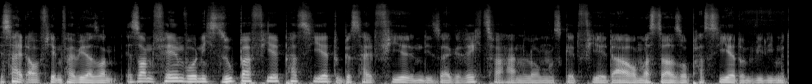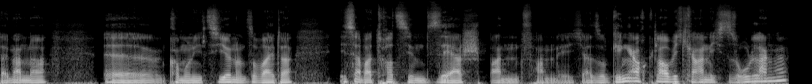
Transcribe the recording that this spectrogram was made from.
Ist halt auf jeden Fall wieder so ein, ist so ein Film, wo nicht super viel passiert. Du bist halt viel in dieser Gerichtsverhandlung. Es geht viel darum, was da so passiert und wie die miteinander äh, kommunizieren und so weiter. Ist aber trotzdem sehr spannend, fand ich. Also ging auch, glaube ich, gar nicht so lange.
